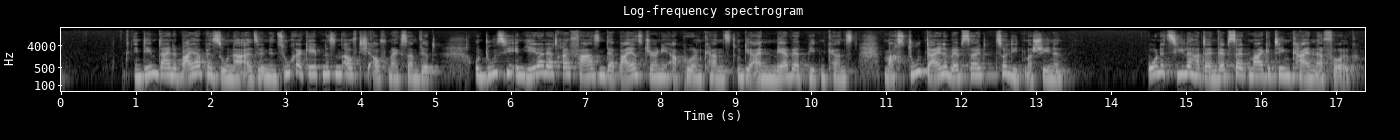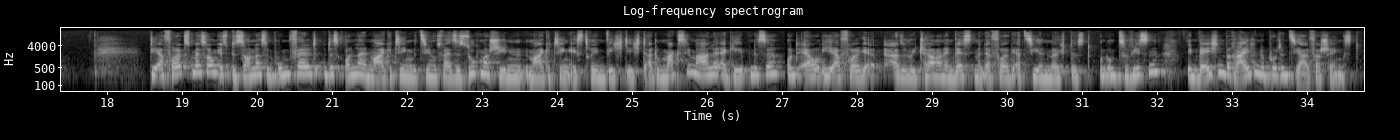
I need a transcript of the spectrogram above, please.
Indem deine Buyer-Persona also in den Suchergebnissen auf dich aufmerksam wird und du sie in jeder der drei Phasen der Buyers Journey abholen kannst und ihr einen Mehrwert bieten kannst, machst du deine Website zur Leadmaschine. Ohne Ziele hat dein Website-Marketing keinen Erfolg. Die Erfolgsmessung ist besonders im Umfeld des Online-Marketing bzw. Suchmaschinen-Marketing extrem wichtig, da du maximale Ergebnisse und ROI-Erfolge, also Return on Investment-Erfolge erzielen möchtest und um zu wissen, in welchen Bereichen du Potenzial verschenkst.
